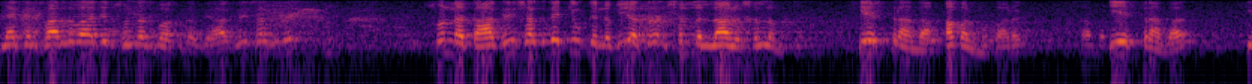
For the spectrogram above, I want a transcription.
لیکن فرد واجب سنت موقع پہ آخ نہیں سکتے؟ سنت آخ نہیں سکتے کیونکہ نبی اکرم صلی اللہ علیہ وسلم اس طرح دا عمل مبارک اس طرح دا کہ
